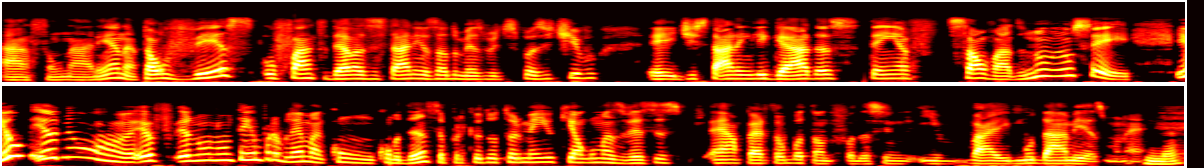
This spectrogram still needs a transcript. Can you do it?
a ação na arena. Talvez o fato delas estarem usando o mesmo dispositivo de estarem ligadas tenha salvado. Não, não sei. Eu, eu, não, eu, eu não, não tenho problema com, com mudança, porque o doutor meio que algumas vezes é, aperta o botão do foda-se e vai mudar mesmo, né? né?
